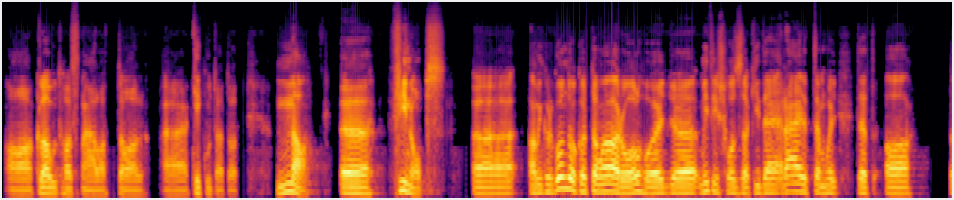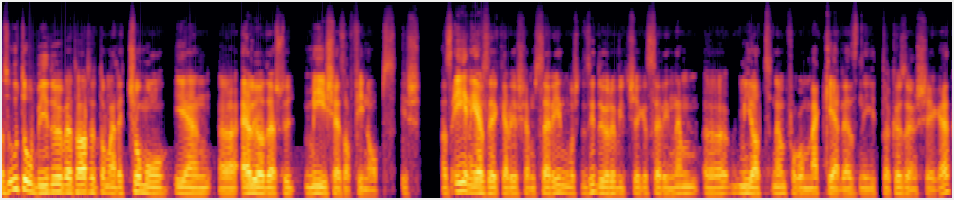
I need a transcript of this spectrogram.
a cloud használattal uh, kikutatott. Na, uh, FinOps. Uh, amikor gondolkodtam arról, hogy uh, mit is hozzak ide, rájöttem, hogy tehát a, az utóbbi időben tartottam már egy csomó ilyen uh, előadást, hogy mi is ez a FinOps. És az én érzékelésem szerint, most az idő rövidsége szerint nem, uh, miatt nem fogom megkérdezni itt a közönséget,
